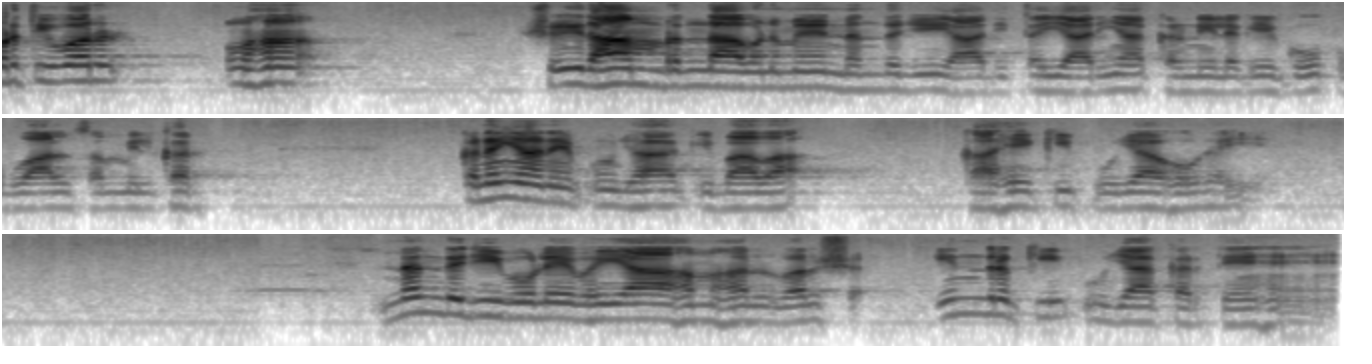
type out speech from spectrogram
प्रतिवर वहाँ श्रीधाम वृंदावन में नंद जी आदि तैयारियाँ करने लगे, गोप ग्वाल सब मिलकर। कन्हैया ने पूछा कि बाबा, काहे की पूजा हो रही है? नंद जी बोले, भैया, हम हर वर्ष इंद्र की पूजा करते हैं।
